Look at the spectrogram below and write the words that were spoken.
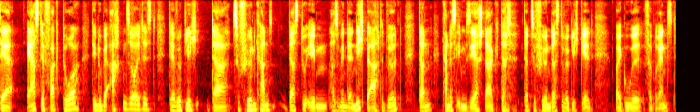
Der erste Faktor, den du beachten solltest, der wirklich dazu führen kann, dass du eben, also wenn der nicht beachtet wird, dann kann es eben sehr stark dazu führen, dass du wirklich Geld bei Google verbrennst.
